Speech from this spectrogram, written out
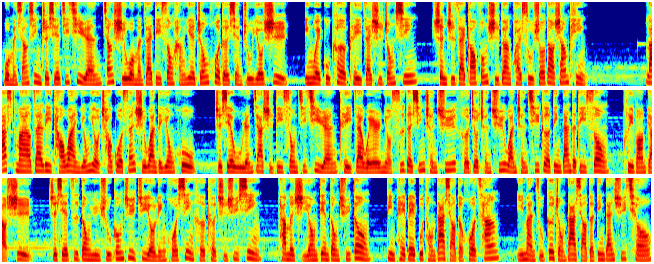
我们相信这些机器人将使我们在递送行业中获得显著优势，因为顾客可以在市中心，甚至在高峰时段快速收到商品。” Last Mile 在立陶宛拥有超过三十万的用户。这些无人驾驶递送机器人可以在维尔纽斯的新城区和旧城区完成七个订单的递送。Clevon 表示，这些自动运输工具具有灵活性和可持续性。它们使用电动驱动，并配备不同大小的货舱，以满足各种大小的订单需求。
